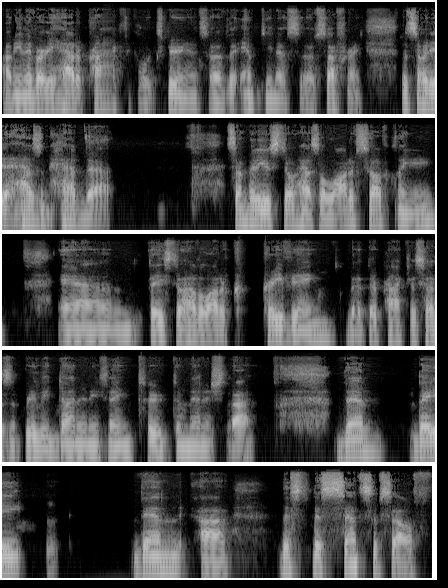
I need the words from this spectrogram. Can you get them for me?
I mean they've already had a practical experience of the emptiness of suffering but somebody that hasn't had that somebody who still has a lot of self-clinging and they still have a lot of craving that their practice hasn't really done anything to diminish that then they then uh, this this sense of self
